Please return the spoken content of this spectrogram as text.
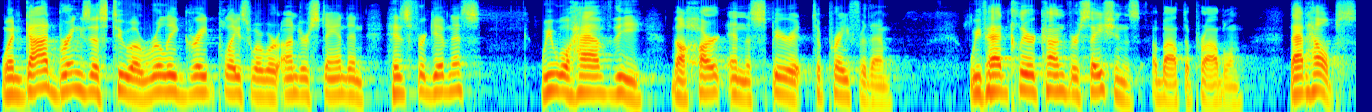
When God brings us to a really great place where we're understanding His forgiveness, we will have the, the heart and the spirit to pray for them. We've had clear conversations about the problem. That helps.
